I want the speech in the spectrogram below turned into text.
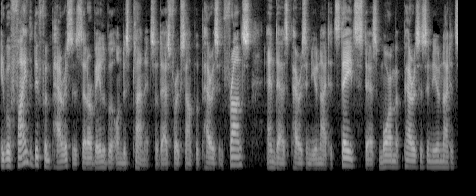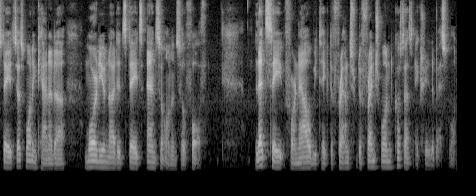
It will find the different Parises that are available on this planet. So there's, for example, Paris in France, and there's Paris in the United States. There's more Parises in the United States. There's one in Canada, more in the United States, and so on and so forth. Let's say for now we take the French, the French one, because that's actually the best one.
